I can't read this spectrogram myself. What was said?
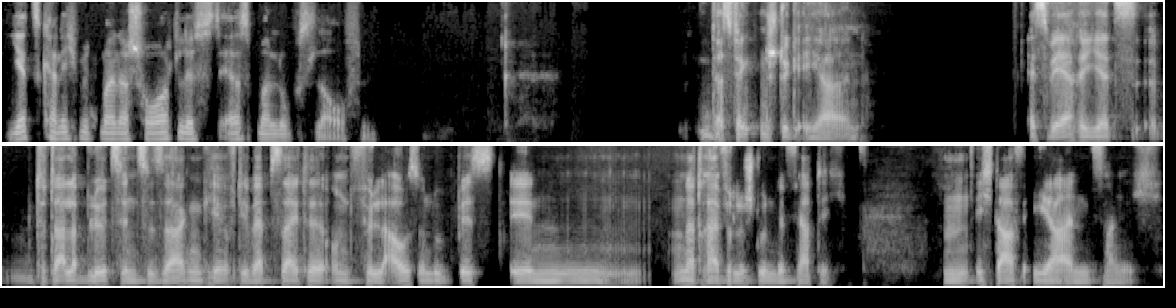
jetzt kann ich mit meiner Shortlist erstmal loslaufen. Das fängt ein Stück eher an. Es wäre jetzt äh, totaler Blödsinn zu sagen, geh auf die Webseite und füll aus und du bist in einer Dreiviertelstunde fertig. Hm, ich darf eher anfangen. Ich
